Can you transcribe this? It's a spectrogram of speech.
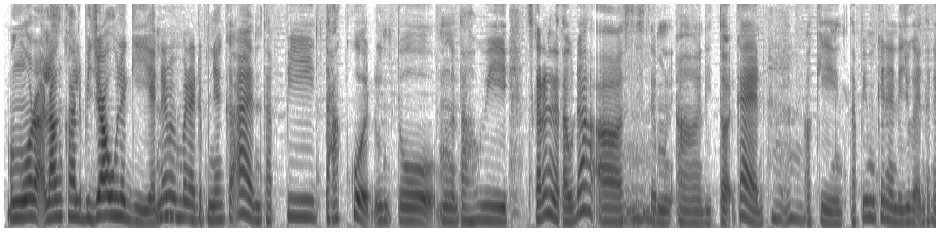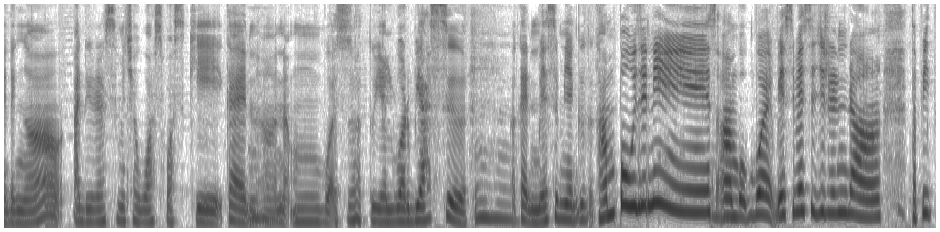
Mengorak langkah lebih jauh lagi Anda memang ada perniagaan Tapi takut untuk Mengetahui. Sekarang dah tahu dah uh, Sistem uh, Ditot kan? Okey Tapi mungkin ada juga yang tengah dengar Ada rasa macam was-was sikit kan? Uh, Nak membuat sesuatu yang luar biasa. Kan? Biasa berniaga kat kampung je ni uh, Buat-buat biasa-biasa je rendang. Tapi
